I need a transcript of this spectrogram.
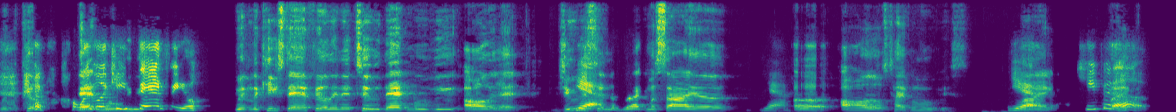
with the cook, with Lakeith Stanfield. with Lakeith Stanfield in it too. That movie, all of that. Judas Yeah. and the Black Messiah, Yeah, uh, all those type of movies. Yeah. Like Keep it like- up.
